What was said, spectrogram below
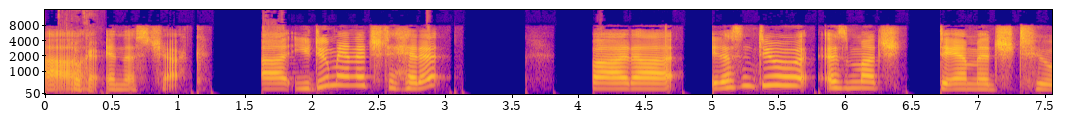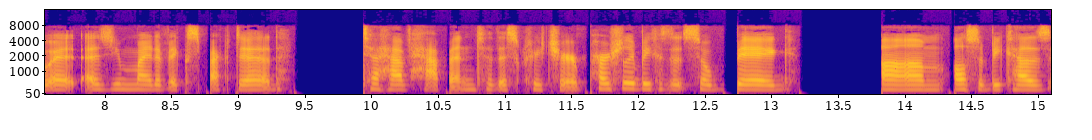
uh, Okay. in this check. Uh, you do manage to hit it, but uh, it doesn't do as much damage to it as you might have expected to have happen to this creature. Partially because it's so big, um, also because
